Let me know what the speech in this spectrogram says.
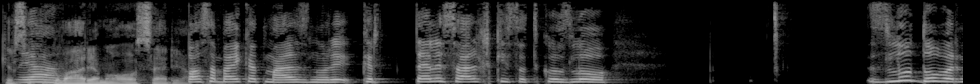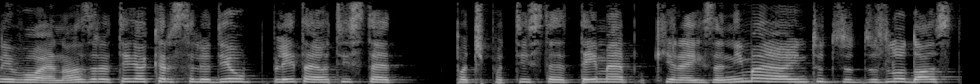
kjer se ja. Ja. pogovarjamo o serijah. Pa sem pa enkrat malo znori, ker telesvalčki so tako zelo. Zelo dober nivo je, no? zaradi tega, ker se ljudje upletajo tiste, pač po tiste teme, ki jih zanimajo, in tudi zelo dost.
